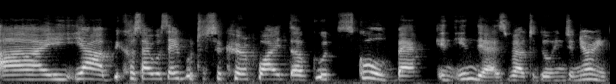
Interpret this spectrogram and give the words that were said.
I yeah because I was able to secure quite a good school back in India as well to do engineering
